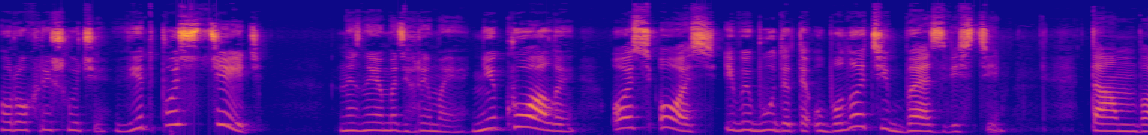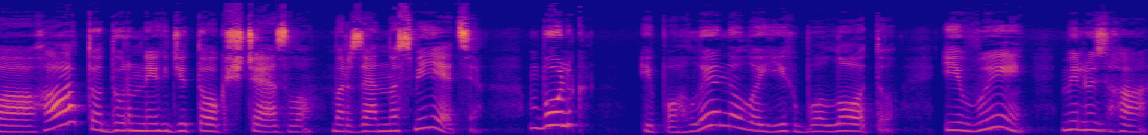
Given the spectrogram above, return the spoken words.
Горох рішуче. Відпустіть. Незнайомець гримає. Ніколи. Ось ось, і ви будете у болоті безвісті. Там багато дурних діток щезло, мерзенно сміється. Бульк і поглинуло їх болото. І ви, мілюзга,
